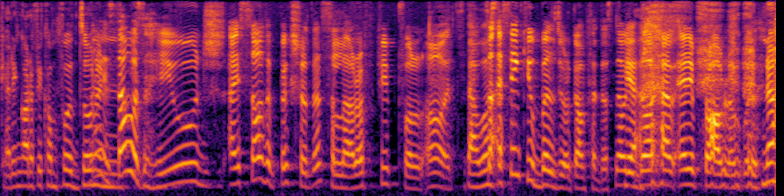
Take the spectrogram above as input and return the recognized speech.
getting out of your comfort zone. Nice. And That was a huge. I saw the picture. That's a lot of people. Oh, it's. That was- so I think you build your confidence. Now Yeah. you don't have any problem with no,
